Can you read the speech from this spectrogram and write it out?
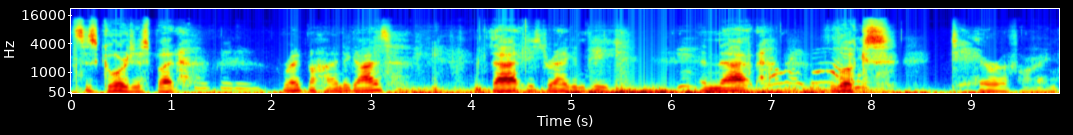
This is gorgeous, but So pretty. right behind it, guys, that is Dragon Peak. And that Oh looks terrifying.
